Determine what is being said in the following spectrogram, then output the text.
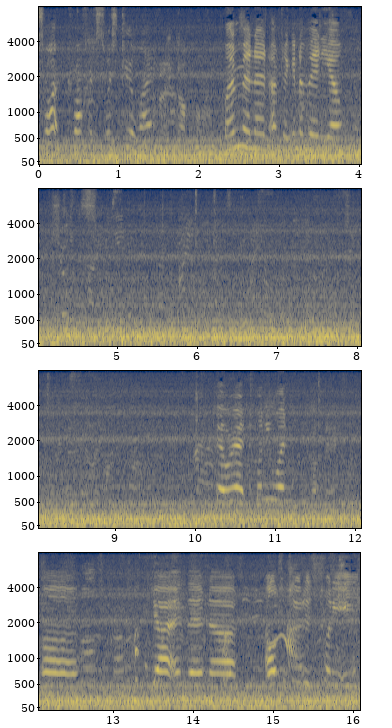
Swat Crawford switch to your live. One minute. I'm taking a video. Yeah, we're at 21. Uh, yeah, and then uh, altitude is 28 feet.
